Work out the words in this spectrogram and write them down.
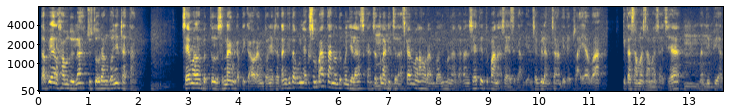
tapi alhamdulillah justru orang tuanya datang Hmm. saya malah betul senang ketika orang tuanya datang kita punya kesempatan untuk menjelaskan setelah Hmm. dijelaskan malah orang tuanya mengatakan saya titip anak saya sekalian saya bilang jangan titip saya pak kita sama-sama saja Hmm. nanti biar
